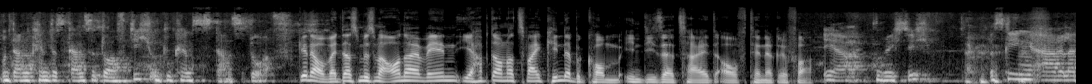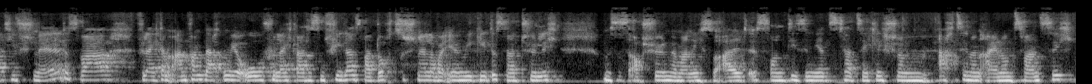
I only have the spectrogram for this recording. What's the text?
Und dann kennt das ganze Dorf dich und du kennst das ganze Dorf. Genau, weil das müssen wir auch noch erwähnen. Ihr habt auch noch zwei Kinder bekommen in dieser Zeit auf Teneriffa. Ja, richtig. Es ging äh, relativ schnell. Das war vielleicht am Anfang dachten wir, oh, vielleicht war das ein Fehler, es war doch zu schnell, aber irgendwie geht es natürlich. Und es ist auch schön, wenn man nicht so alt ist. Und die sind jetzt tatsächlich schon 18 und 21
